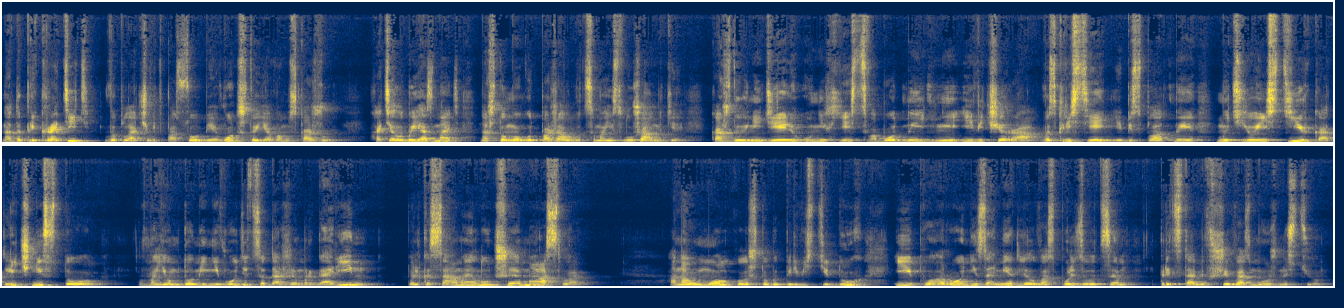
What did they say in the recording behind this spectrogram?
Надо прекратить выплачивать пособие, вот что я вам скажу. Хотела бы я знать, на что могут пожаловаться мои служанки. Каждую неделю у них есть свободные дни и вечера, воскресенье, бесплатные мытье и стирка, отличный стол. В моем доме не водится даже маргарин, только самое лучшее масло. Она умолкла, чтобы перевести дух, и Пуаро не замедлил воспользоваться представившей возможностью.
